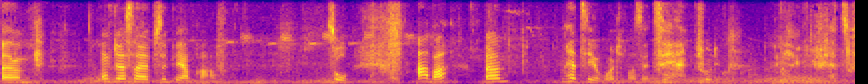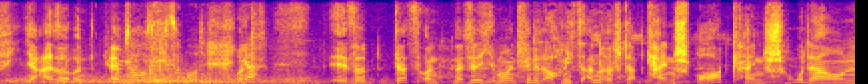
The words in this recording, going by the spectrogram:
Ähm, und deshalb sind wir ja brav. So. Aber, ähm, Herr Zehe wollte was erzählen. Entschuldigung. Ich rede wieder zu viel. Ja, also und, Ich ähm, zu Hause nicht zu Wort. und ja, also das und natürlich im Moment findet auch nichts anderes statt. Kein Sport, kein Showdown.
